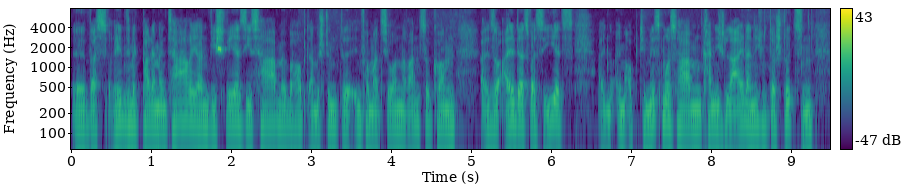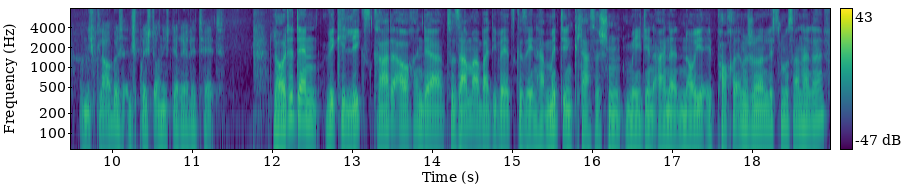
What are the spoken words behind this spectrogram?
Äh, was reden Sie mit Parlamentariern? Wie schwer schwer sie es haben, überhaupt an bestimmte Informationen ranzukommen. Also all das, was Sie jetzt im Optimismus haben, kann ich leider nicht unterstützen. Und ich glaube, es entspricht auch nicht der Realität. Läutet denn Wikileaks gerade auch in der Zusammenarbeit, die wir jetzt gesehen haben, mit den klassischen Medien eine neue Epoche im Journalismus an, Herr Leif?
